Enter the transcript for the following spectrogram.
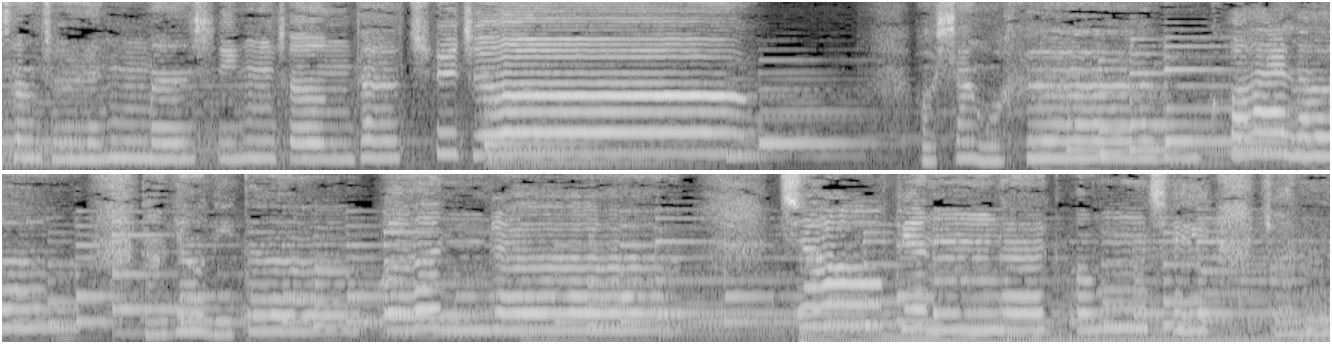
唱着人们心肠的曲折。我想我很转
